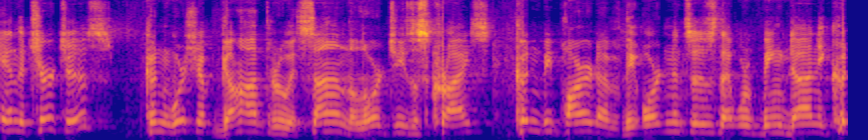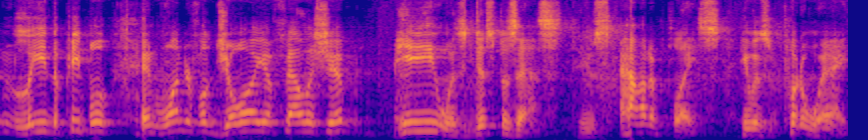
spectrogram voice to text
in the churches. Couldn't worship God through his Son, the Lord Jesus Christ. Couldn't be part of the ordinances that were being done. He couldn't lead the people in wonderful joy of fellowship. He was dispossessed. He was out of place. He was put away.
